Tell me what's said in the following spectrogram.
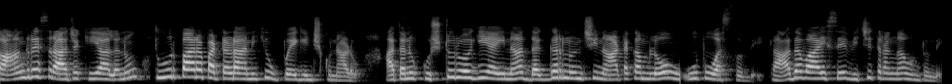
కాంగ్రెస్ రాజకీయాలను తూర్పార పట్టడానికి ఉపయోగించుకున్నాడు. అతను కుష్ఠురోగి అయిన దగ్గర నుంచి నాటకంలో ఊపు వస్తుంది. రాధ వాయిసే విచిత్రంగా ఉంటుంది.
